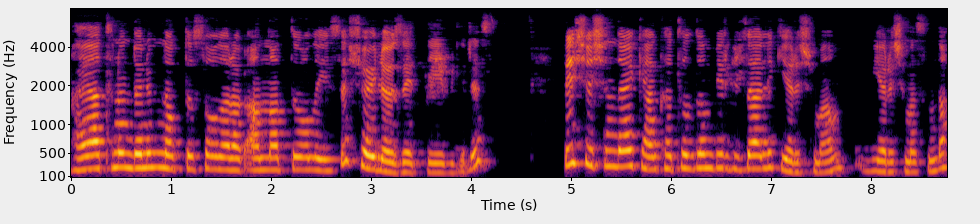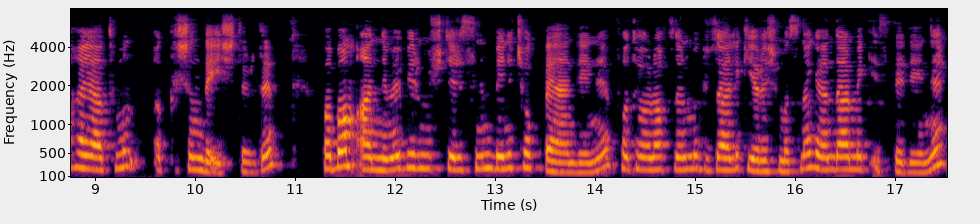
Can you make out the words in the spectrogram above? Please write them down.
Hayatının dönüm noktası olarak anlattığı olayı ise şöyle özetleyebiliriz. 5 yaşındayken katıldığım bir güzellik yarışmam, yarışmasında hayatımın akışını değiştirdi. Babam anneme bir müşterisinin beni çok beğendiğini, fotoğraflarımı güzellik yarışmasına göndermek istediğini,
